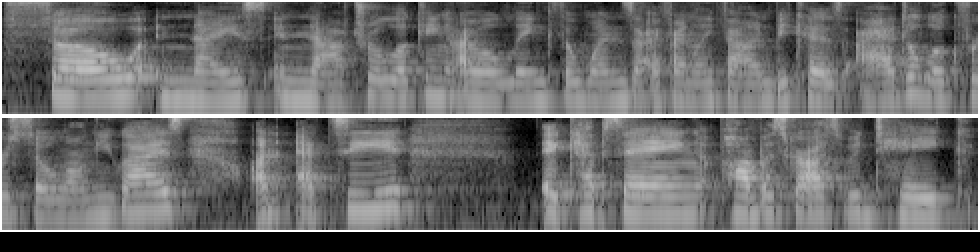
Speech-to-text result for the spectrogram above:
so nice and natural looking. I will link the ones that I finally found because I had to look for so long, you guys, on Etsy. It kept saying pampas grass would take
